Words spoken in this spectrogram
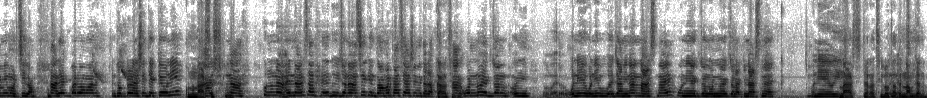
আমি মরছিলাম। আর একবারও আমার ডক্টর এসে দেখেও নি। কোনো নার্স আর না কোনো নার্স দুইজন আছে কিন্তু আমার কাছে আসেনি তারা। আর অন্য একজন ওই উনি উনি জানি না নার্স নাই উনি একজন অন্য একজন আর কি নার্স নাই। উনি ওই নার্স যারা ছিল তাদের নাম জানেন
